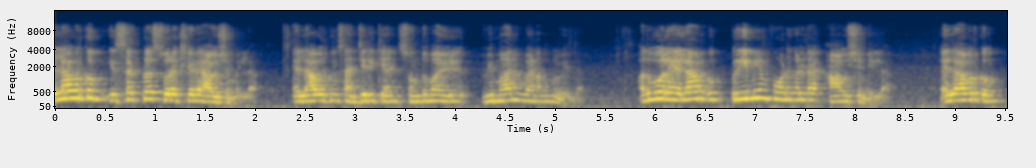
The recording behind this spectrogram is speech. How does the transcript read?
എല്ലാവർക്കും ഇസഡ് പ്ലസ് സുരക്ഷയുടെ ആവശ്യമില്ല. എല്ലാവർക്കും സഞ്ചരിക്കാൻ സ്വന്തമായി ഒരു വിമാനം വേണമെന്നുമില്ല. അതുപോലെ എല്ലാവർക്കും പ്രീമിയം ഫോണുകളുടെ ആവശ്യമില്ല. എല്ലാവർക്കും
